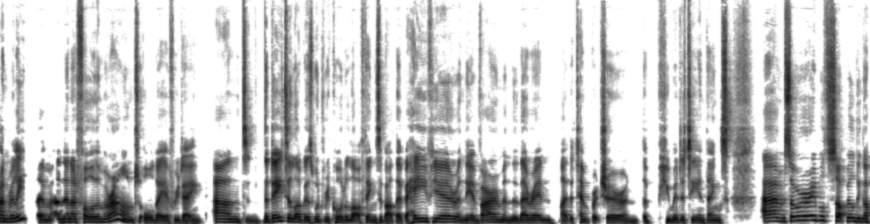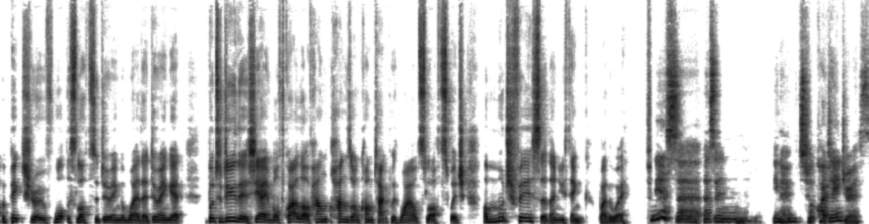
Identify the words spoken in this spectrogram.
and release them and then i'd follow them around all day every day. And the data loggers would record a lot of things about their behavior and the environment that they're in like the temperature and the humidity and things. Um, so we were able to start building up a picture of what the sloths are doing and where they're doing it. But to do this yeah involved quite a lot of hand- hands-on contact with wild sloths which are much fiercer than you think by the way. Fierce uh, as in you know quite dangerous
